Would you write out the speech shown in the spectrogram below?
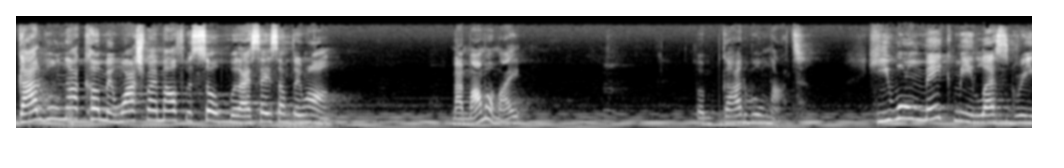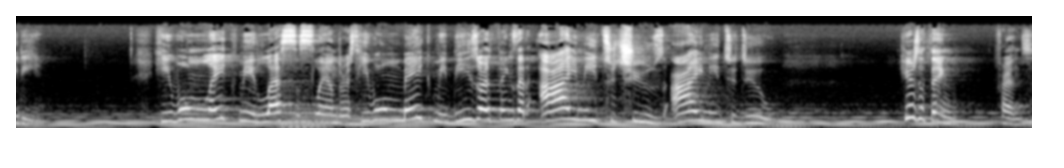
God will not come and wash my mouth with soap when I say something wrong. My mama might, but God will not. He won't make me less greedy. He won't make me less slanderous. He won't make me. These are things that I need to choose, I need to do. Here's the thing, friends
